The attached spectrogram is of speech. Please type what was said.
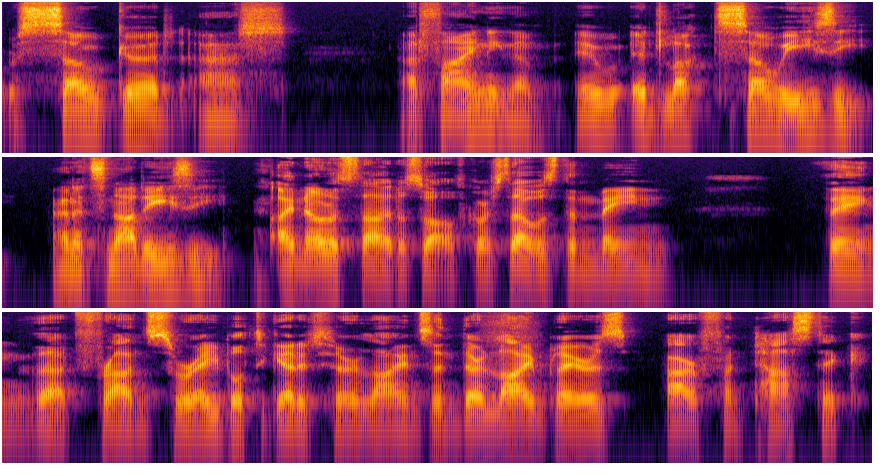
were so good at at finding them. It, it looked so easy and it's not easy. I noticed that as well. Of course, that was the main thing that France were able to get it to their lines, and their line players are fantastic.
